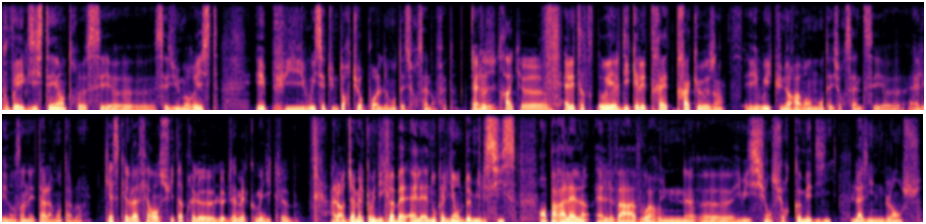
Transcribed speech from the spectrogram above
pouvait exister entre ces, ces humoristes. Et puis oui, c'est une torture pour elle de monter sur scène en fait. À cause du track elle est, Oui, elle dit qu'elle est très traqueuse. Et oui, qu'une heure avant de monter sur scène, c'est, elle est dans un état lamentable. Qu'est-ce qu'elle va faire ensuite après le, Jamel Comedy Club? Alors Jamel Comedy Club, elle, donc elle y est en 2006. En parallèle, elle va avoir une euh, émission sur comédie, La Ligne Blanche,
